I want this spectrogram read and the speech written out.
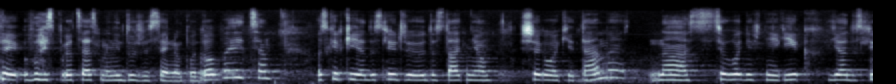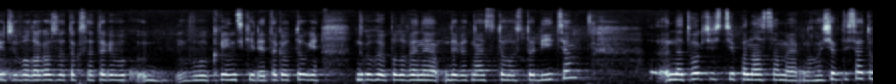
цей весь процес мені дуже сильно подобається, оскільки я досліджую достатньо широкі теми. На сьогоднішній рік я досліджувала розвиток сатири в- українській літературі другої половини 19 століття. На творчості Панаса Мирного. Ще в 10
